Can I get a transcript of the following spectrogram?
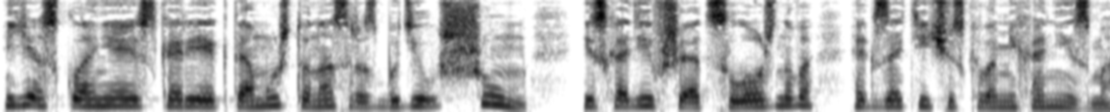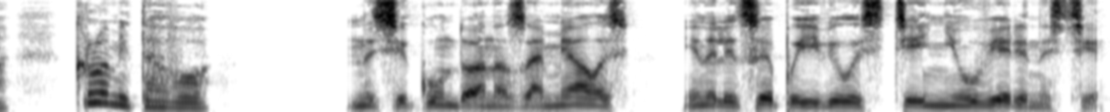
Я склоняюсь скорее к тому, что нас разбудил шум, исходивший от сложного экзотического механизма. Кроме того...» На секунду она замялась, и на лице появилась тень неуверенности.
